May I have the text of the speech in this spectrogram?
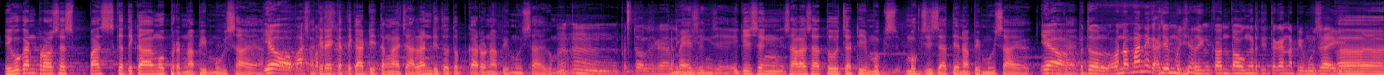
Itu kan proses pas ketika nguber Nabi Musa ya. Yo, pas Akhirnya ketika di tengah jalan ditutup karo Nabi Musa iku mang. Hmm, betul sekali. Amazing sih. Iki sing salah satu jadi mukj- mukjizatnya Nabi Musa ya. Ya, betul. Ono mana gak sih jalin kon tau ngerti tekan Nabi Musa iki? Eh,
